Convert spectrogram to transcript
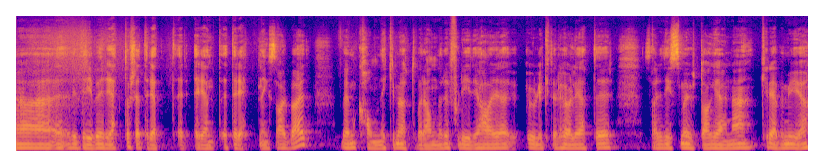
eh, vi driver rett og slett rett, rent etterretningsarbeid. Hvem kan ikke møte hverandre fordi de har eh, ulike tilhørigheter? Så er det de som er utagerende, krever mye.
